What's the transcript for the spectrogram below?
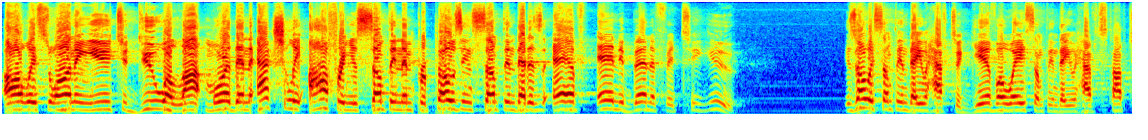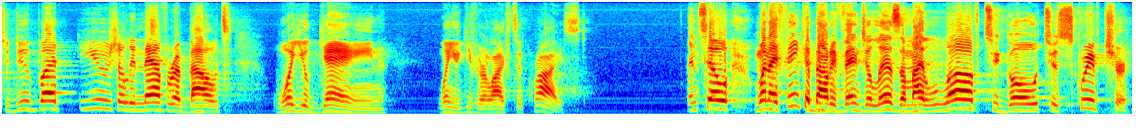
always wanting you to do a lot more than actually offering you something and proposing something that is of any benefit to you. It's always something that you have to give away, something that you have to stop to do, but usually never about what you gain when you give your life to Christ. And so when I think about evangelism, I love to go to Scripture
